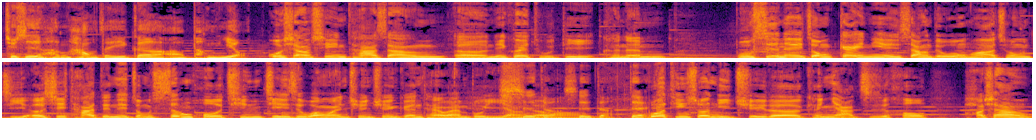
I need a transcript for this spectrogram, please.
就是很好的一个呃朋友。我相信踏上呃那块土地，可能不是那种概念上的文化冲击，而是他的那种生活情境是完完全全跟台湾不一样的。是的，哦是。的，对不。过听说你去了肯雅之后，好像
